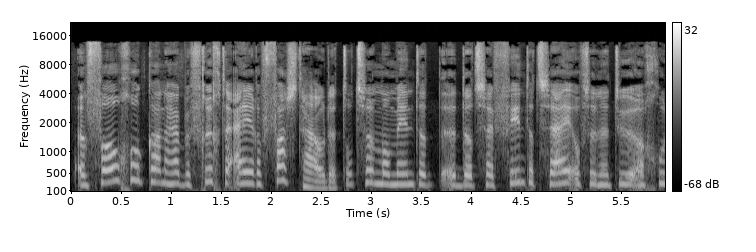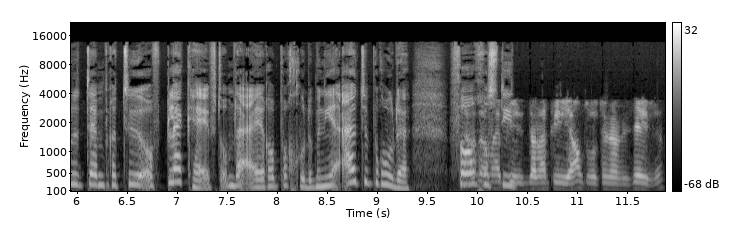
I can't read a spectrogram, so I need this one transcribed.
Een vogel kan haar bevruchte eieren vasthouden... tot zo'n moment dat, eh, dat zij vindt dat zij of de natuur... een goede temperatuur of plek heeft... om de eieren op een goede manier uit te broeden. Nou, Vogels dan, heb die je, dan heb je je antwoord er al gegeven.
